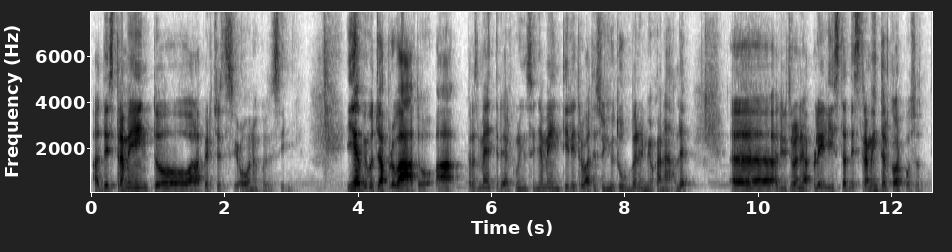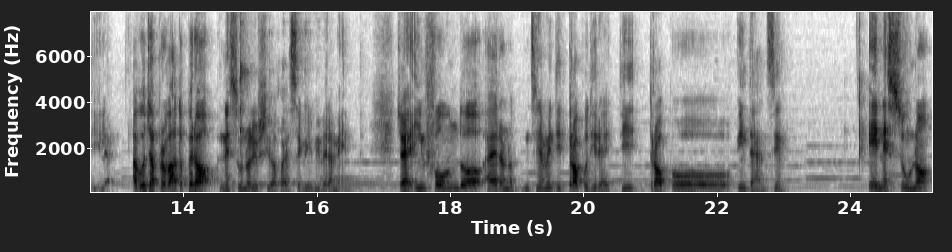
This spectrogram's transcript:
addestramento alla percezione o cose simili. Io avevo già provato a trasmettere alcuni insegnamenti, li trovate su YouTube nel mio canale, eh, addirittura nella playlist addestramento al corpo sottile. Avevo già provato, però nessuno riusciva poi a seguirmi veramente. Cioè, in fondo erano insegnamenti troppo diretti, troppo intensi e nessuno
